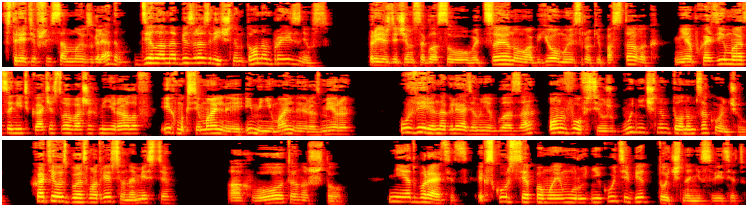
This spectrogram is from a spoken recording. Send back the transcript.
Встретившись со мной взглядом, делано безразличным тоном произнес. Прежде чем согласовывать цену, объемы и сроки поставок, необходимо оценить качество ваших минералов, их максимальные и минимальные размеры. Уверенно глядя мне в глаза, он вовсе уж будничным тоном закончил. Хотелось бы осмотреть все на месте, Ах, вот оно что. Нет, братец, экскурсия по моему руднику тебе точно не светит.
